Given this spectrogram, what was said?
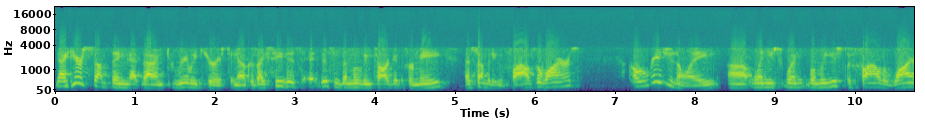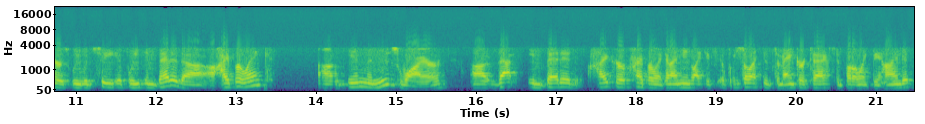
Now, here's something that, that I'm really curious to know because I see this. This is a moving target for me as somebody who files the wires. Originally, uh, when you when when we used to file the wires, we would see if we embedded a, a hyperlink um, in the news wire uh, that embedded hyper, hyperlink, and I mean like if, if we selected some anchor text and put a link behind it,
